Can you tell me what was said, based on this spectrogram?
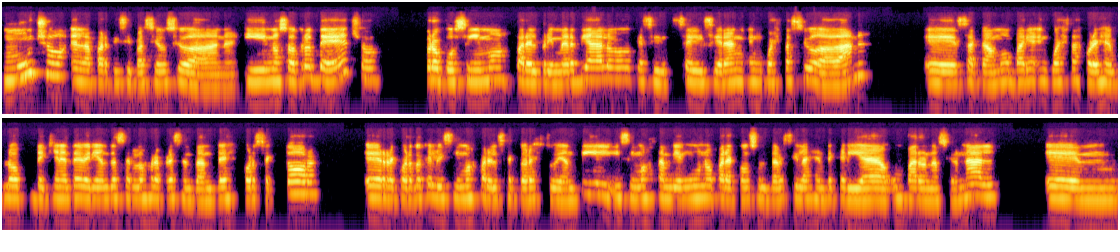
mucho en la participación ciudadana. Y nosotros, de hecho, propusimos para el primer diálogo que si, se hicieran encuestas ciudadanas. Eh, sacamos varias encuestas, por ejemplo, de quiénes deberían de ser los representantes por sector. Eh, recuerdo que lo hicimos para el sector estudiantil, hicimos también uno para consultar si la gente quería un paro nacional, em,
